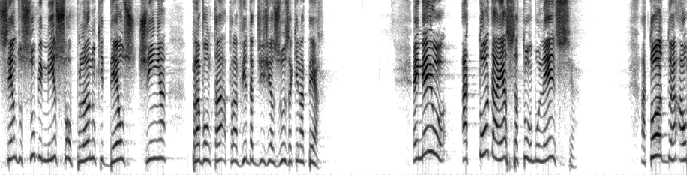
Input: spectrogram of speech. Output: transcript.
sendo submisso ao plano que Deus tinha para a vida de Jesus aqui na terra. Em meio a toda essa turbulência, a toda, ao,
